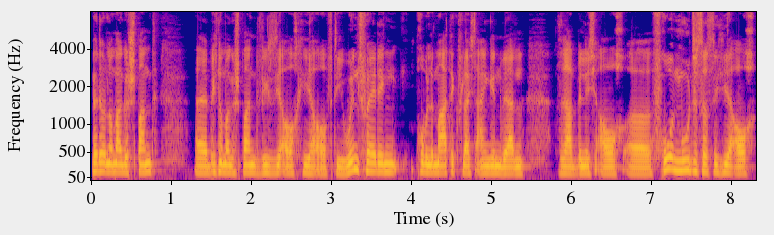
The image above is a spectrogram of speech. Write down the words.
Wird auch nochmal gespannt, äh, bin ich nochmal gespannt, wie sie auch hier auf die Win-Trading-Problematik vielleicht eingehen werden. Also da bin ich auch äh, frohen Mutes, dass sie hier auch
